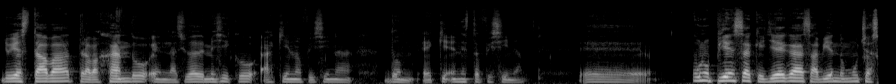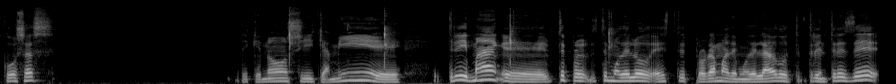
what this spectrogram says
yo ya estaba trabajando en la Ciudad de México, aquí en la oficina, donde, aquí en esta oficina. Eh, uno piensa que llega sabiendo muchas cosas, de que no, sí, que a mí, eh, eh, este, este modelo, este programa de modelado en 3D,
